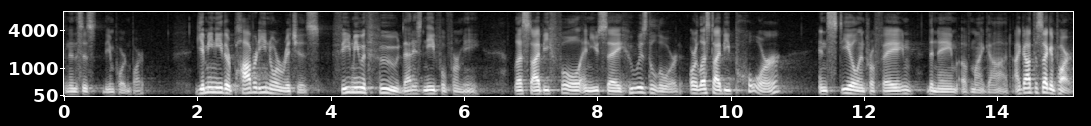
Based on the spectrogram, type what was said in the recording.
And then this is the important part Give me neither poverty nor riches. Feed me with food that is needful for me, lest I be full and you say, Who is the Lord? Or lest I be poor and steal and profane the name of my God. I got the second part.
